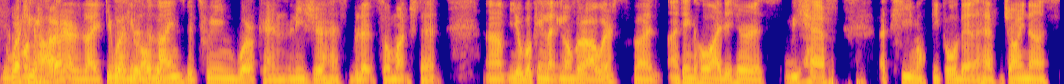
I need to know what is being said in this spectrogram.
You're working, working harder? harder? Like You're the, working the, the, lines between work and leisure has blurred so much that um, you're working like longer hours. But I think the whole idea here is we have a team of people that have joined us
